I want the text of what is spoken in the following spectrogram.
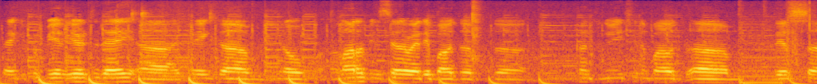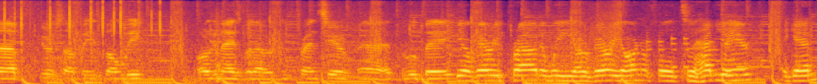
Thank you for being here today. Uh, I think um, you know a lot of been said already about the, the continuation about um, this uh, Curaçao Baseball Week organized by our good friends here uh, at Blue Bay. We are very proud and we are very honorful to have you here again.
